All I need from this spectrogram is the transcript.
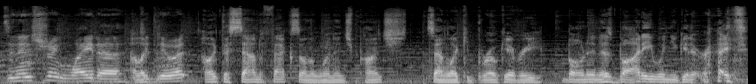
It's an interesting way to, I like to do it. I like the sound effects on the one inch punch. It sounded like he broke every bone in his body when you get it right.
